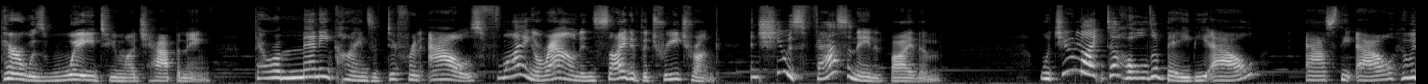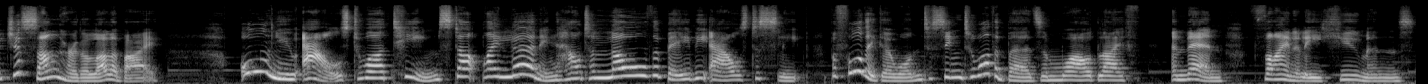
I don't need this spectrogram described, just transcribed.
There was way too much happening. There were many kinds of different owls flying around inside of the tree trunk, and she was fascinated by them. Would you like to hold a baby owl? asked the owl who had just sung her the lullaby. All new owls to our team start by learning how to lull the baby owls to sleep before they go on to sing to other birds and wildlife, and then, finally, humans.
